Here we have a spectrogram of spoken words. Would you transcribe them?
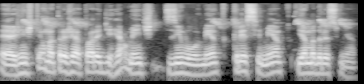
É, a gente tem uma trajetória de realmente desenvolvimento, crescimento e amadurecimento.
